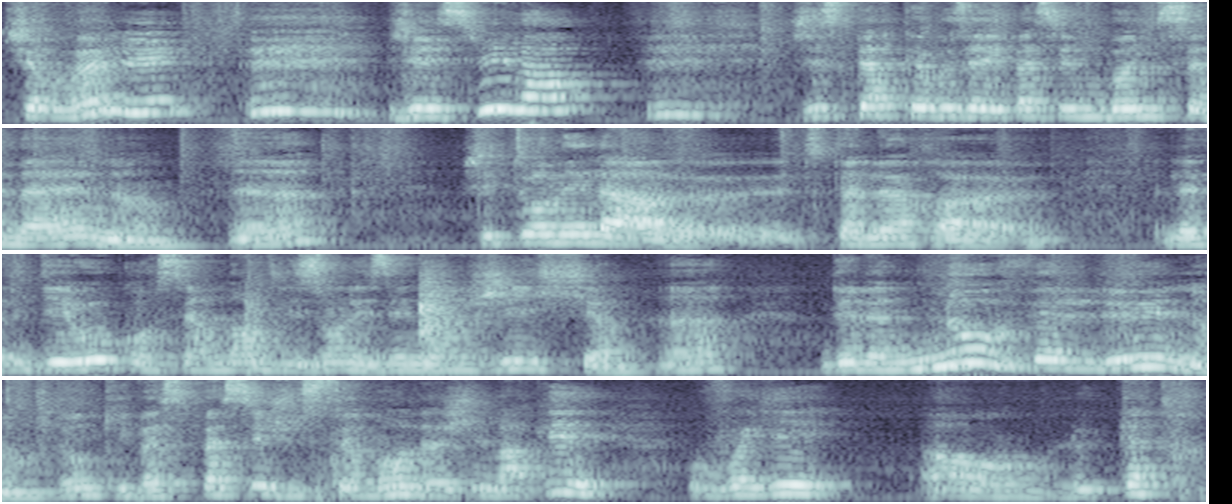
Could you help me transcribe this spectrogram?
suis revenue. Je suis là. J'espère que vous avez passé une bonne semaine. Hein? J'ai tourné là, euh, tout à l'heure, euh, la vidéo concernant, disons, les énergies hein, de la nouvelle lune. Donc, il va se passer justement, là, j'ai marqué, vous voyez, le 4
